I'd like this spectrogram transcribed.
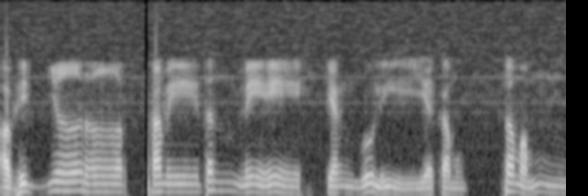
अभिज्ञानार्थ मेतन्मे ह्यङ्गुलीयकमुत्तमम्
